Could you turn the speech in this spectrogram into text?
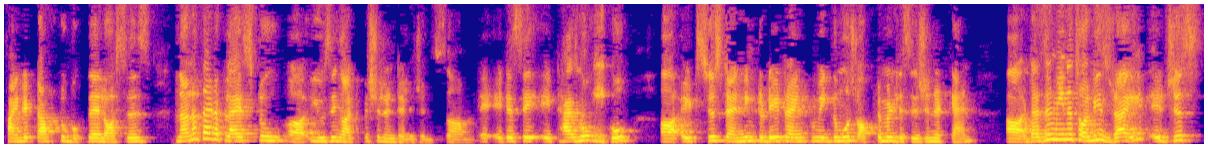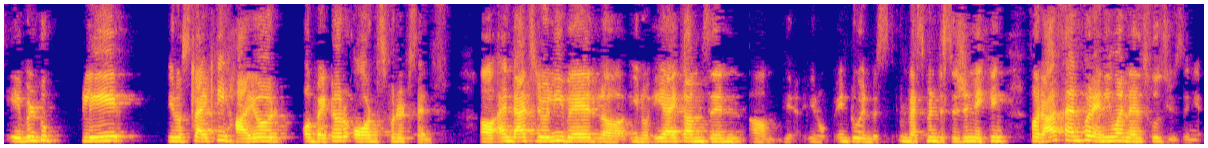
find it tough to book their losses. None of that applies to uh, using artificial intelligence. Um, it, it is a, it has no ego. Uh, it's just standing today trying to make the most optimal decision it can. Uh, doesn't mean it's always right. It's just able to play, you know, slightly higher or better odds for itself. Uh, and that's really where uh, you know AI comes in, um, you know, into invest investment decision making for us and for anyone else who's using it.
